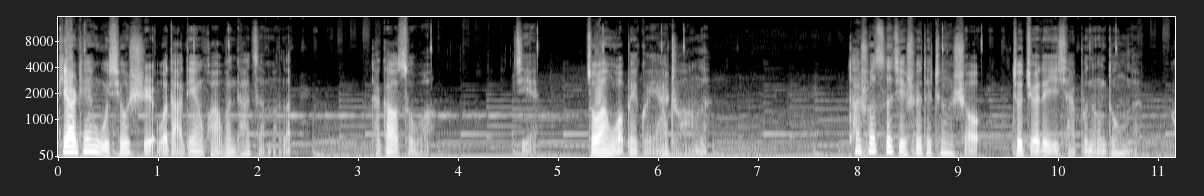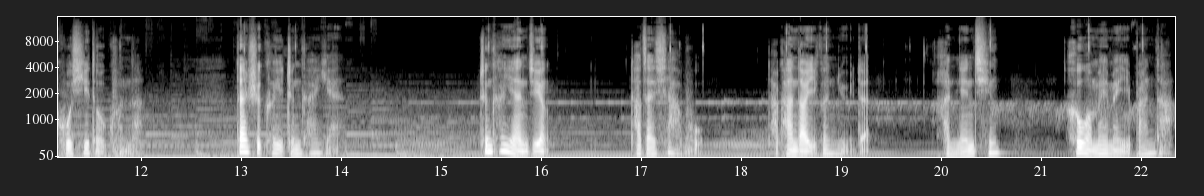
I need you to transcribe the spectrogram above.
第二天午休时，我打电话问她怎么了，她告诉我：“姐，昨晚我被鬼压床了。”她说自己睡得正熟，就觉得一下不能动了，呼吸都困难，但是可以睁开眼。睁开眼睛，她在下铺，她看到一个女的，很年轻。和我妹妹一般大，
